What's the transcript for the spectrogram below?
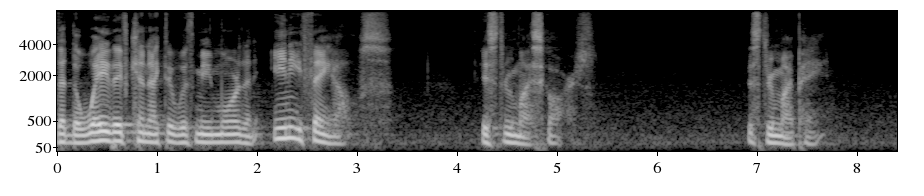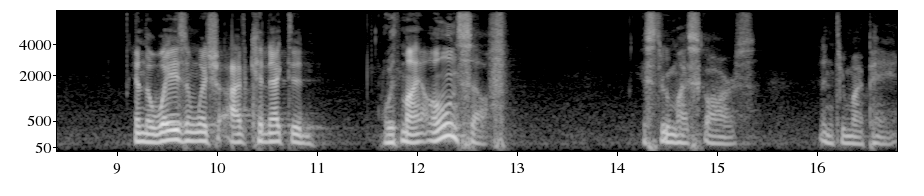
that the way they've connected with me more than anything else is through my scars, is through my pain. And the ways in which I've connected with my own self is through my scars and through my pain.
